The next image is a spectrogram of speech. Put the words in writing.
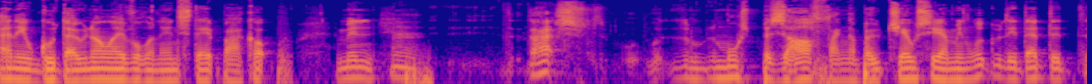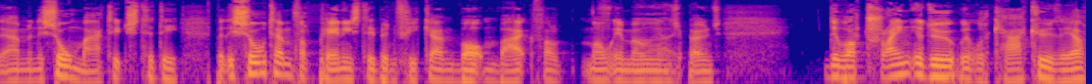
and he'll go down a level and then step back up. I mean, Hmm. that's the, most bizarre thing about Chelsea. I mean, look what they did. I mean, they sold Matic today, but they sold him for pennies to Benfica and bought him back for multi millions of pounds. They were trying to do it with Lukaku there.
